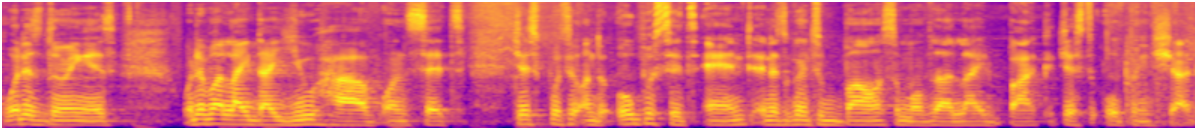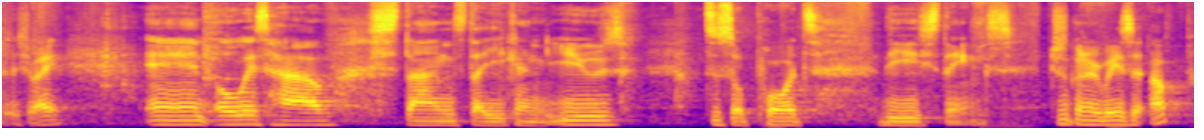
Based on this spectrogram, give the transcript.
What it's doing is whatever light that you have on set, just put it on the opposite end and it's going to bounce some of that light back just to open shadows, right? And always have stands that you can use to support these things. Just gonna raise it up.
